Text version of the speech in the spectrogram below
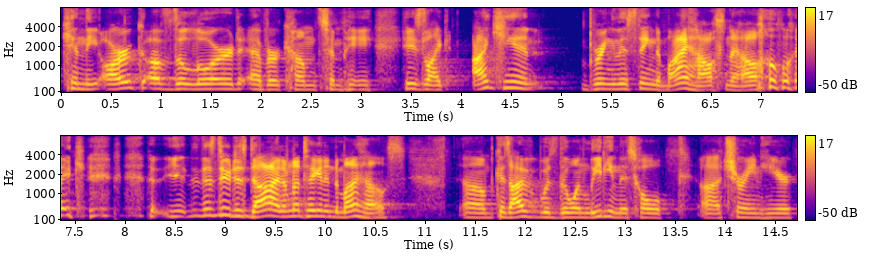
can the ark of the Lord ever come to me?" He's like, "I can't bring this thing to my house now. like this dude just died. I'm not taking it to my house." because um, I was the one leading this whole uh, train here.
